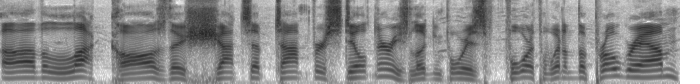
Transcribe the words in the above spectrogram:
of Luck calls the shots up top for Stiltner. He's looking for his fourth win of the program.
